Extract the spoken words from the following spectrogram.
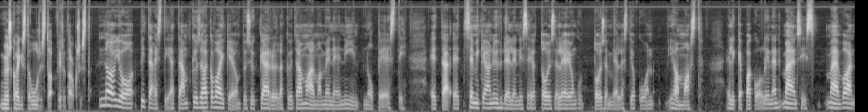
myös kaikista uusista virtauksista. no joo, pitäisi tietää, mutta kyllä se aika vaikea on pysyä kärryillä. Kyllä tämä maailma menee niin nopeasti, että, että se mikä on yhdelle, niin se ei ole toiselle ja jonkun toisen mielestä joku on ihan must. Eli pakollinen. Mä en siis, mä en vaan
